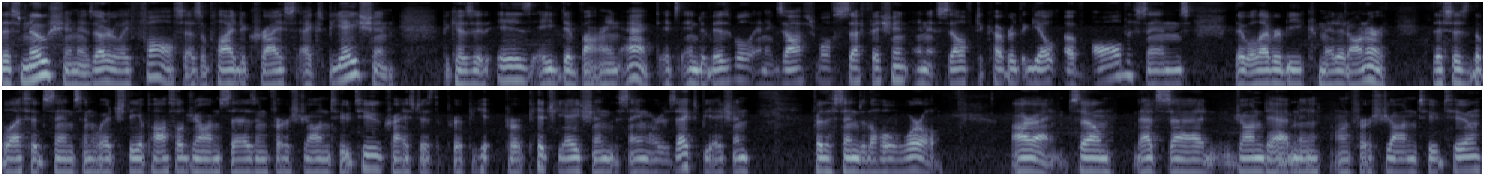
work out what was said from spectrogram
this notion is utterly false as applied to Christ's expiation, because it is a divine act. It's indivisible, inexhaustible, sufficient in itself to cover the guilt of all the sins that will ever be committed on earth. This is the blessed sense in which the Apostle John says in 1 John 2 2, Christ is the propitiation, the same word as expiation, for the sins of the whole world. All right, so that's uh, John Dabney on 1 John 2 2.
